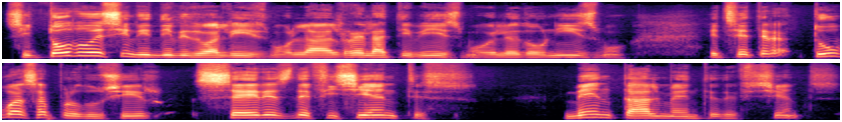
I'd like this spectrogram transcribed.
si todo es individualismo, la, el relativismo, el hedonismo, etcétera, tú vas a producir seres deficientes, mentalmente deficientes.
